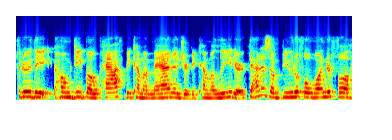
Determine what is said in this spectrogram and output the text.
through the Home Depot path become a manager, become a leader. That is a beautiful, wonderful,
